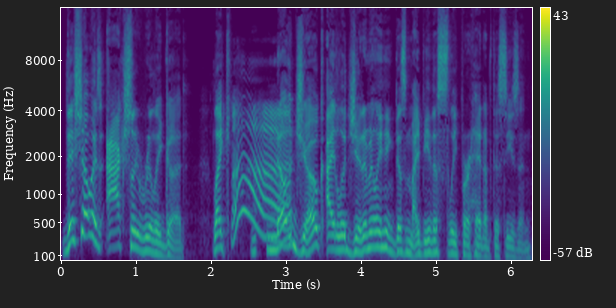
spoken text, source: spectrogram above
this show is actually really good. Like, Ah. no joke. I legitimately think this might be the sleeper hit of the season.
